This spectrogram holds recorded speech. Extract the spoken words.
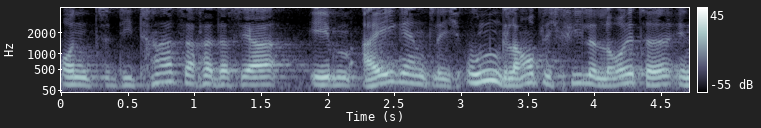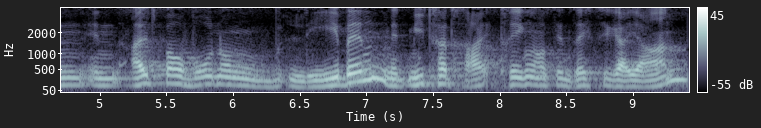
Und die Tatsache, dass ja eben eigentlich unglaublich viele Leute in, in Altbauwohnungen leben, mit Mietverträgen aus den 60er Jahren,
